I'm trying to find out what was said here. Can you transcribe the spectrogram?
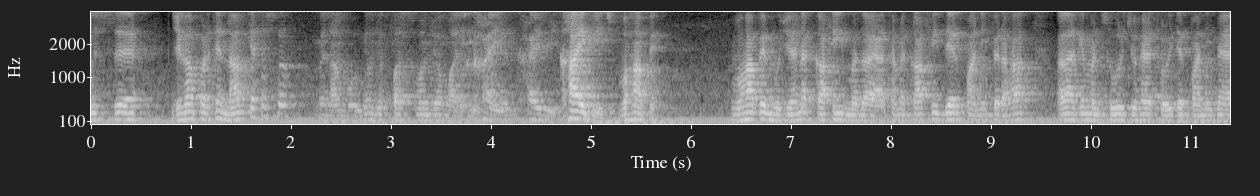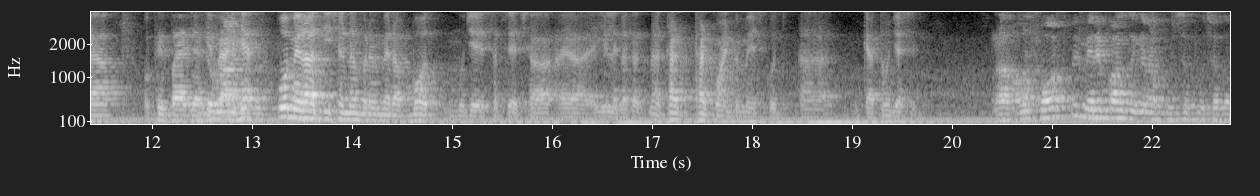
उस जगह पर थे नाम क्या था उसका? मैं नाम बोल गया जो फ़र्स्ट वन जो हमारी खाई खाई बीच। खाई बीच वहाँ पे। वहाँ पे मुझे है ना काफ़ी मज़ा आया था। मैं काफ़ी देर पानी पे रहा। हालाँकि मंसूर जो है थोड़ी देर पानी में आया और फिर बाहर जाके बैठ गया। वो मेरा तीसरे नंबर में मेरा बहुत मुझे सबसे अच्छा ये लगा था। थर्ड थर्ड पॉइंट पे मैं इसको कहता हूँ जैसे। हाँ, और फोर्थ पे मेरे पास अगर आप मुझसे पूछा तो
